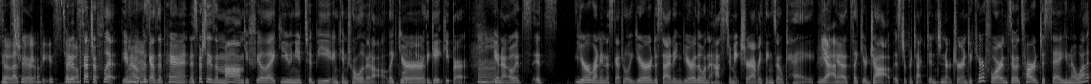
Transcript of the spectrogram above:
so it's that's true. a big piece too. But it's such a flip, you know, because mm-hmm. as a parent, especially as a mom, you feel like you need to be in control of it all. Like totally. you're the gatekeeper. Mm-hmm. You know, it's it's you're running the schedule. You're deciding. You're the one that has to make sure everything's okay. Yeah. Yeah. It's like your job is to protect and to nurture and to care for. And so it's hard to say, you know what?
